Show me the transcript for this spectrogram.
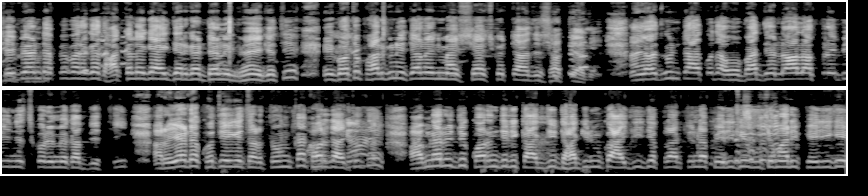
সেই ব্যান্ডটা পেপারে গিয়ে ধাক্কা লেগে এক জায়গায় ডানে ভেঙে গেছে। এই গত ফাল্গুনে জানুয়ারি মাস শেষ করতে আজ সাথে আগে। আমি অতগুণ টাকা কোথাও বাদ দিয়ে ল ল করে বিজনেস করে মেকআপ দিচ্ছি। আর এটা ক্ষতি হয়ে গেছে আর তোমকা খরচ আসতেছে। আপনার ওই যে করঞ্জলি কাগজি ঢাকির মুখে আইজি যে প্লাকটা পেরিয়ে উঠে মারি পেরিয়ে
